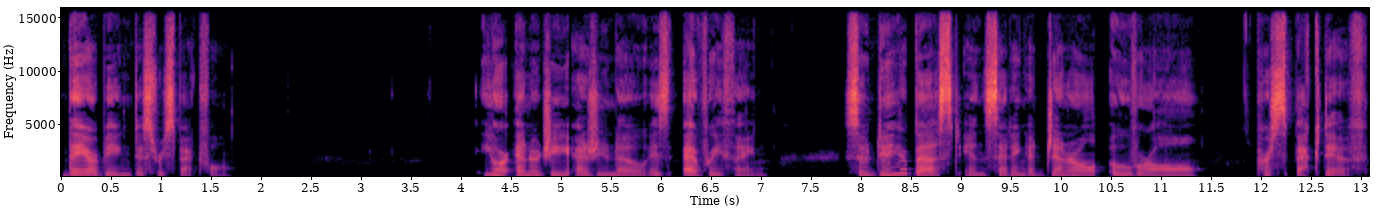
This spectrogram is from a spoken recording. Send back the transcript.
they are being disrespectful. Your energy, as you know, is everything. So do your best in setting a general overall perspective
